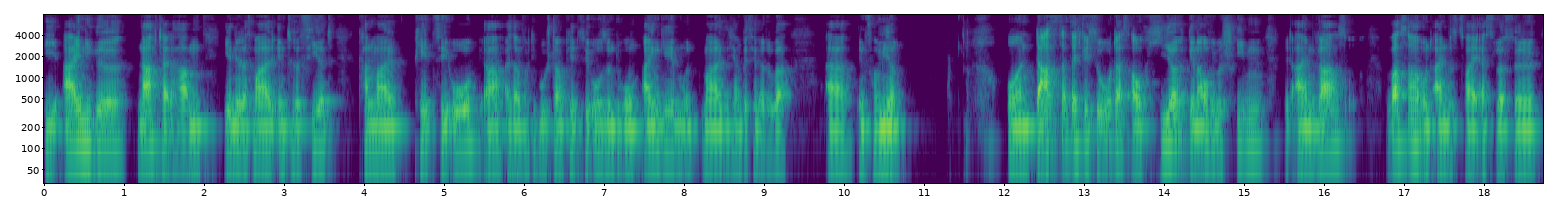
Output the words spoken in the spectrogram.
die einige Nachteile haben. Jeden, der das mal interessiert, kann mal PCO, ja, also einfach die Buchstaben PCO-Syndrom eingeben und mal sich ein bisschen darüber äh, informieren. Und da ist tatsächlich so, dass auch hier, genau wie beschrieben, mit einem Glas Wasser und ein bis zwei Esslöffel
